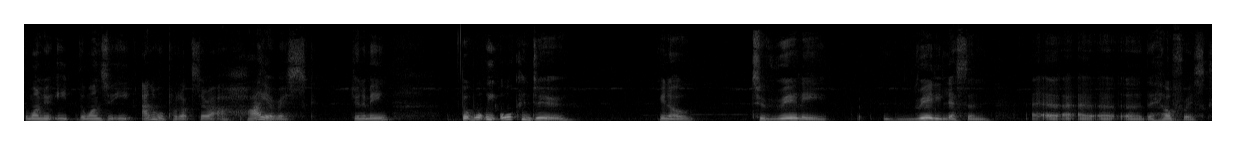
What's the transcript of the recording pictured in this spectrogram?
The one who eat the ones who eat animal products, they're at a higher risk. Do you know what I mean? But what we all can do, you know, to really, really lessen uh, uh, uh, uh, the health risks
